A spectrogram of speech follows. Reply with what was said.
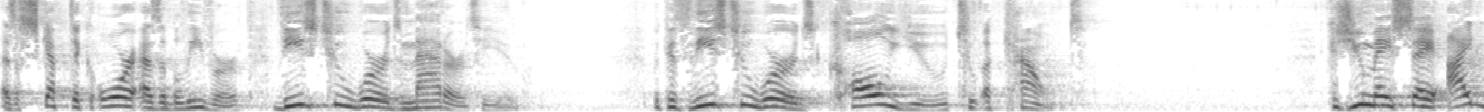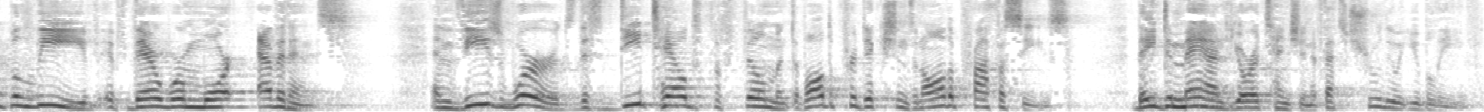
as a skeptic or as a believer, these two words matter to you. Because these two words call you to account. Because you may say, I'd believe if there were more evidence. And these words, this detailed fulfillment of all the predictions and all the prophecies, they demand your attention if that's truly what you believe.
